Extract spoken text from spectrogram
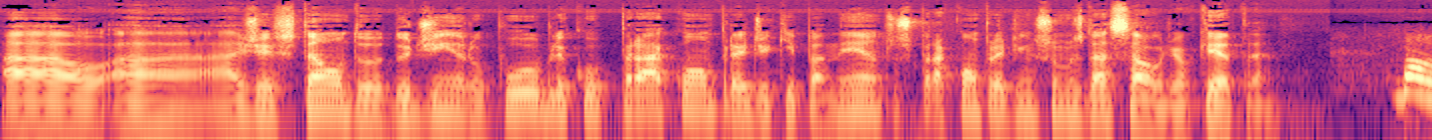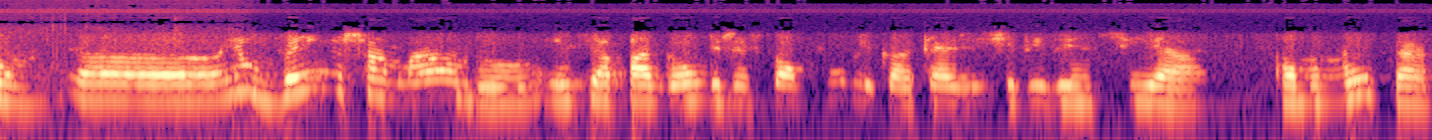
à gestão do, do dinheiro público para compra de equipamentos, para compra de insumos da saúde, Alqueta? Bom, uh, eu venho chamando esse apagão de gestão pública que a gente vivencia como nunca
